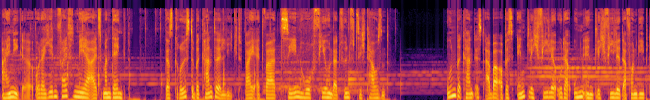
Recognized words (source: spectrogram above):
einige oder jedenfalls mehr als man denkt. Das größte bekannte liegt bei etwa 10 hoch 450.000. Unbekannt ist aber, ob es endlich viele oder unendlich viele davon gibt.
